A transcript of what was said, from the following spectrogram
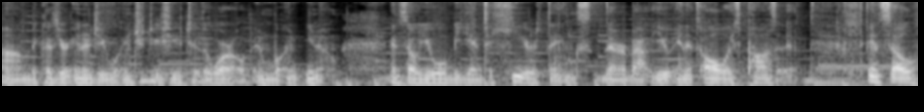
um, because your energy will introduce you to the world, and will, you know, and so you will begin to hear things that are about you, and it's always positive. And so,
